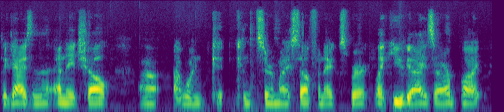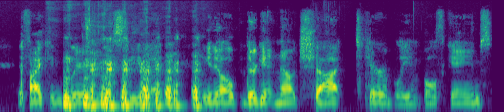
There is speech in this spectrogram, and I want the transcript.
the guys in the NHL. Uh, I wouldn't c- consider myself an expert like you guys are, but if I can clearly see that you know they're getting outshot terribly in both games,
